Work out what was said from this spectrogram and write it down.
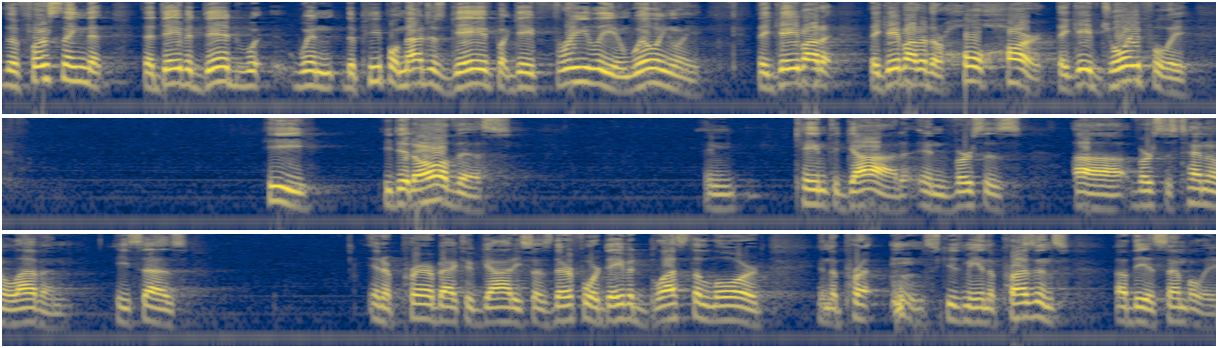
The first thing that, that David did w- when the people not just gave, but gave freely and willingly, they gave, out of, they gave out of their whole heart, they gave joyfully, he, he did all of this and came to God in verses, uh, verses 10 and 11. He says, in a prayer back to God, he says, Therefore, David blessed the Lord in the, pre- excuse me, in the presence of the assembly.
